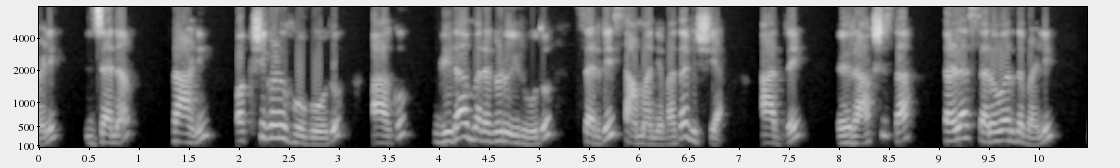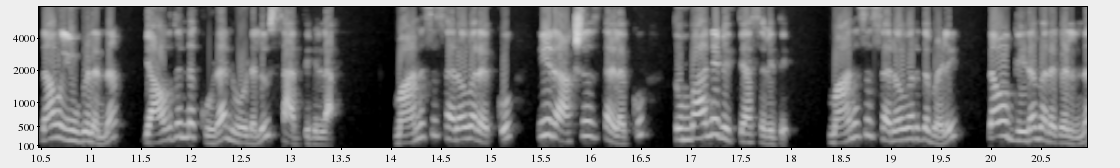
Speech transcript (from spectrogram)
ಬಳಿ ಜನ, ಪ್ರಾಣಿ, ಪಕ್ಷಿಗಳು ಹೋಗುವುದು ಹಾಗೂ ಗಿಡ ಮರಗಳು ಇರುವುದು ಸರ್ವೇ ಸಾಮಾನ್ಯವಾದ ವಿಷಯ. ಆದ್ರೆ ರಾಕ್ಷಸ ತಳ ಸರೋವರದ ಬಳಿ ನಾವು ಇವುಗಳನ್ನ ಯಾವುದನ್ನ ಕೂಡ ನೋಡಲು ಸಾಧ್ಯವಿಲ್ಲ. ಮಾನಸ ಸರೋವರಕ್ಕೂ ಈ ರಾಕ್ಷಸ ಸ್ಥಳಕ್ಕೂ ತುಂಬಾನೇ ವ್ಯತ್ಯಾಸವಿದೆ. ಮಾನಸ ಸರೋವರದ ಬಳಿ ನಾವು ಗಿಡ ಮರಗಳನ್ನ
